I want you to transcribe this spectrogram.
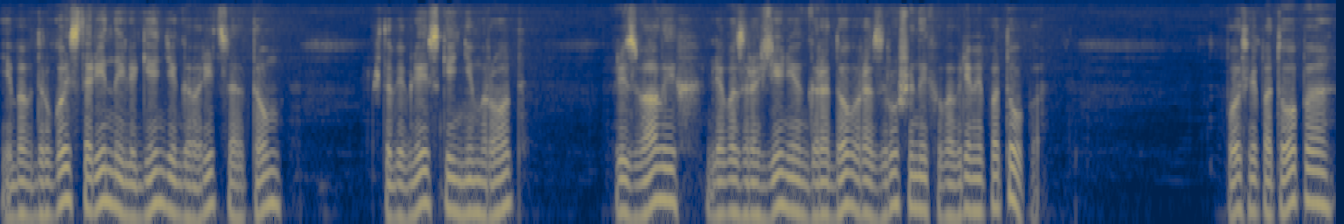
ибо в другой старинной легенде говорится о том, что библейский Немрод призвал их для возрождения городов, разрушенных во время потопа. После потопа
